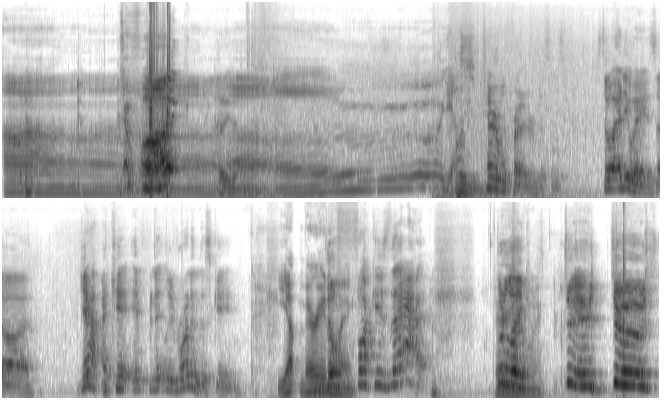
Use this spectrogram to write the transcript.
Uh, The fuck? I don't uh, yes. Terrible predator missiles. So, anyways, uh, yeah, I can't infinitely run in this game. Yep. Very the annoying. The fuck is that? Very They're like, dude, dude,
